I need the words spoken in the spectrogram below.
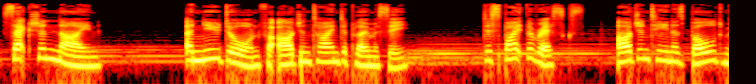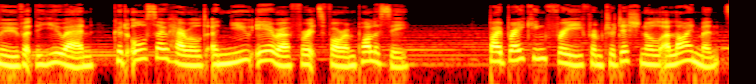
Section 9 A New Dawn for Argentine Diplomacy Despite the risks, Argentina's bold move at the UN could also herald a new era for its foreign policy. By breaking free from traditional alignments,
